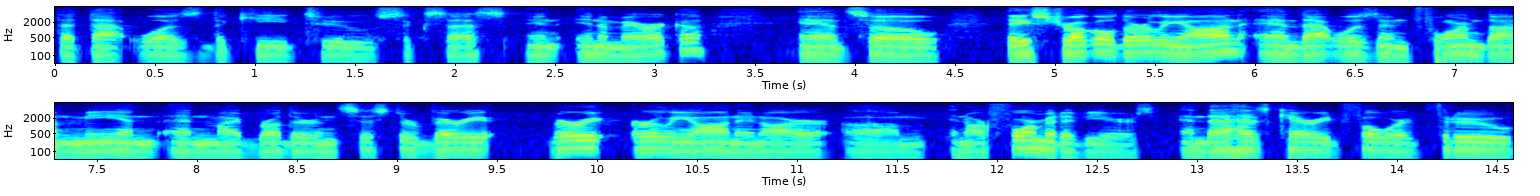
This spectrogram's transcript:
that that was the key to success in, in America and so they struggled early on and that was informed on me and, and my brother and sister very very early on in our um, in our formative years. And that has carried forward through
